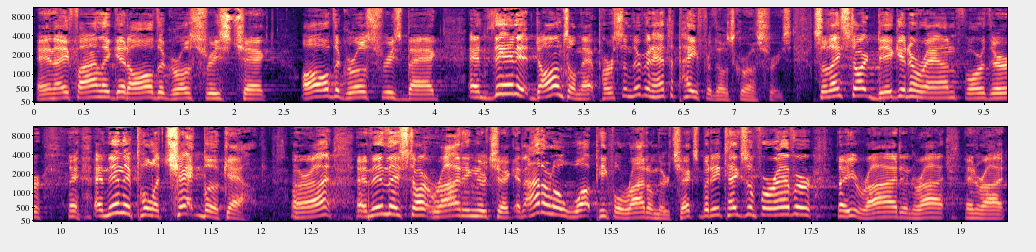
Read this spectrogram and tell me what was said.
And they finally get all the groceries checked all the groceries bagged, and then it dawns on that person they're going to have to pay for those groceries. So they start digging around for their, and then they pull a checkbook out. All right? And then they start writing their check. And I don't know what people write on their checks, but it takes them forever. They write and write and write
